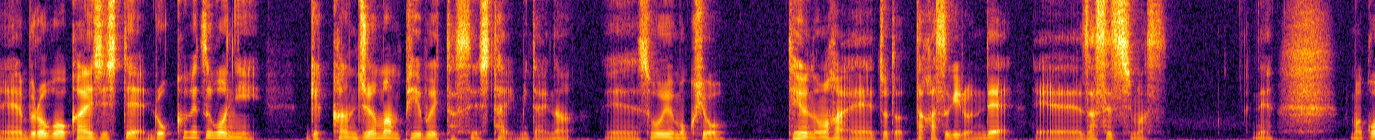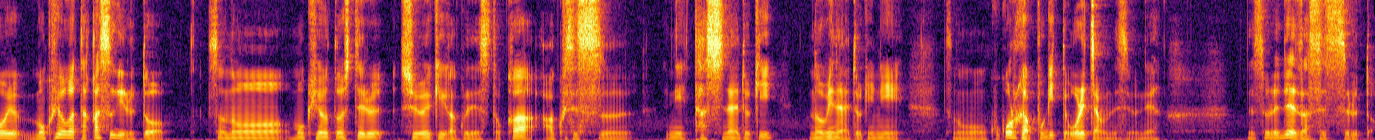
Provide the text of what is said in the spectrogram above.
えーブログを開始して6ヶ月後に月間10万 PV 達成したいみたいな、えーそういう目標っていうのは、えーちょっと高すぎるんで、えー挫折します。ね。まあこういう目標が高すぎると、その目標としてる収益額ですとか、アクセス数に達しないとき、伸びないときに、その心がポキって折れちゃうんですよね。でそれで挫折すると。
